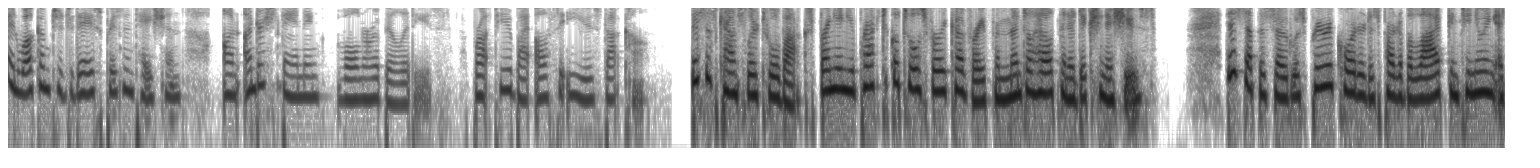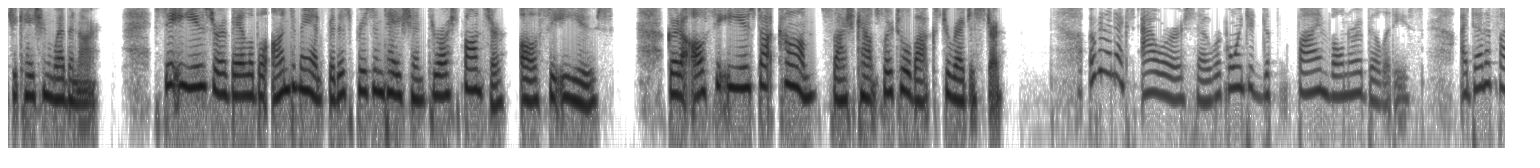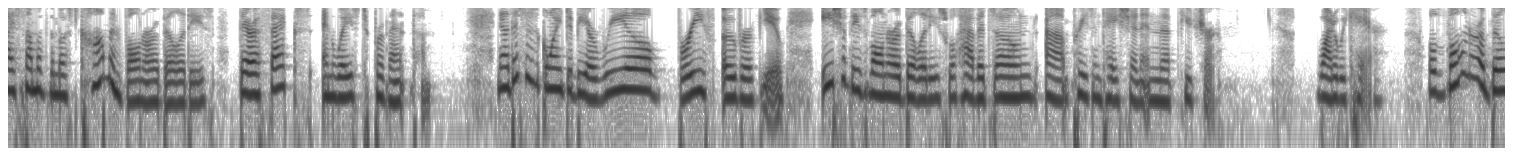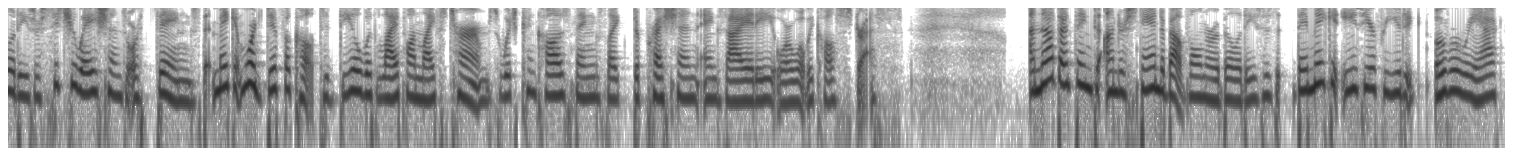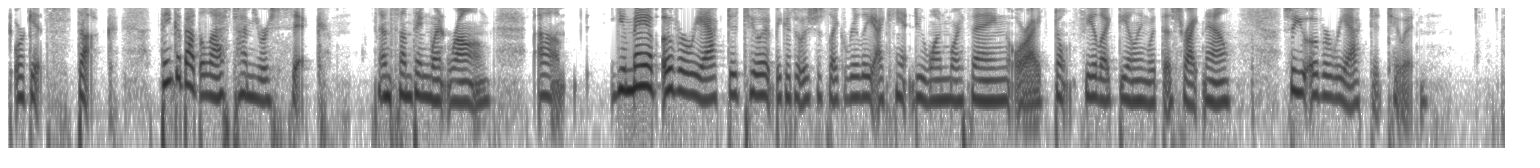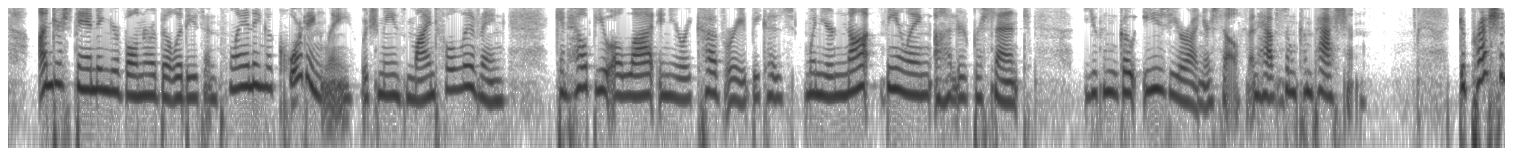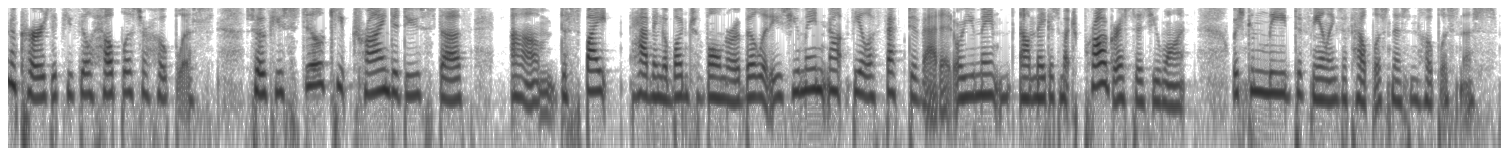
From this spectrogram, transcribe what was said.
And welcome to today's presentation on understanding vulnerabilities, brought to you by allceus.com. This is Counselor Toolbox, bringing you practical tools for recovery from mental health and addiction issues. This episode was pre recorded as part of a live continuing education webinar. CEUs are available on demand for this presentation through our sponsor, All CEUs. Go to allceus.com slash counselor toolbox to register. Over the next hour or so, we're going to define vulnerabilities, identify some of the most common vulnerabilities, their effects, and ways to prevent them. Now, this is going to be a real brief overview. Each of these vulnerabilities will have its own uh, presentation in the future. Why do we care? Well, vulnerabilities are situations or things that make it more difficult to deal with life on life's terms, which can cause things like depression, anxiety, or what we call stress. Another thing to understand about vulnerabilities is they make it easier for you to overreact or get stuck. Think about the last time you were sick and something went wrong. Um, you may have overreacted to it because it was just like, really, I can't do one more thing, or I don't feel like dealing with this right now. So you overreacted to it. Understanding your vulnerabilities and planning accordingly, which means mindful living, can help you a lot in your recovery because when you're not feeling 100%, you can go easier on yourself and have some compassion. Depression occurs if you feel helpless or hopeless. So if you still keep trying to do stuff um, despite having a bunch of vulnerabilities, you may not feel effective at it or you may not make as much progress as you want, which can lead to feelings of helplessness and hopelessness.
